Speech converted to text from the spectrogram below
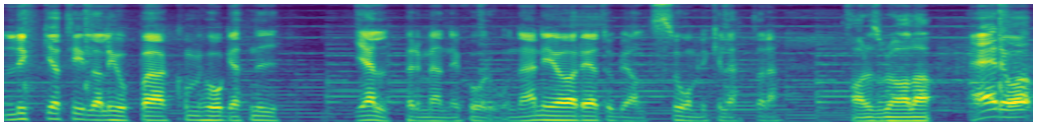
Lycka till allihopa. Kom ihåg att ni hjälper människor och när ni gör det då blir allt så mycket lättare. Ha det så bra alla. Hej då!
